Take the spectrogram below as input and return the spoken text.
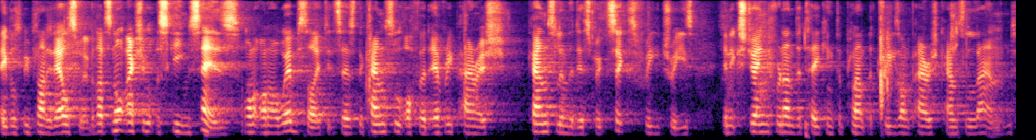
able to be planted elsewhere, but that's not actually what the scheme says. On, on our website, it says the council offered every parish council in the district six free trees in exchange for an undertaking to plant the trees on parish council land.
